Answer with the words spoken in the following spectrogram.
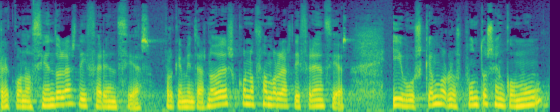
reconociendo las diferencias, porque mientras no desconozcamos las diferencias y busquemos los puntos en común,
